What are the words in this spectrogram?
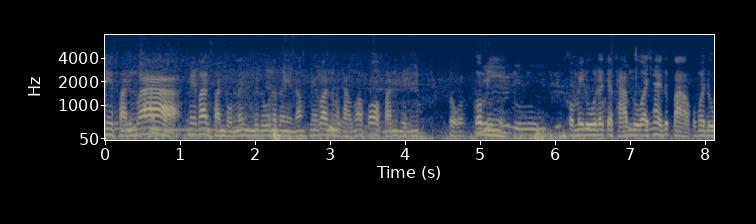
นี่ฝันว่าแม่บ้านฝันผมไม่ไม่รู้นะตรงนี้เนาะแม่บ้านมาถามว่าพ่อฝันเห็น ก็มีก็ไม่รู้แล้วจะถามดูว่าใช่หรือเปล่าก็มาดู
